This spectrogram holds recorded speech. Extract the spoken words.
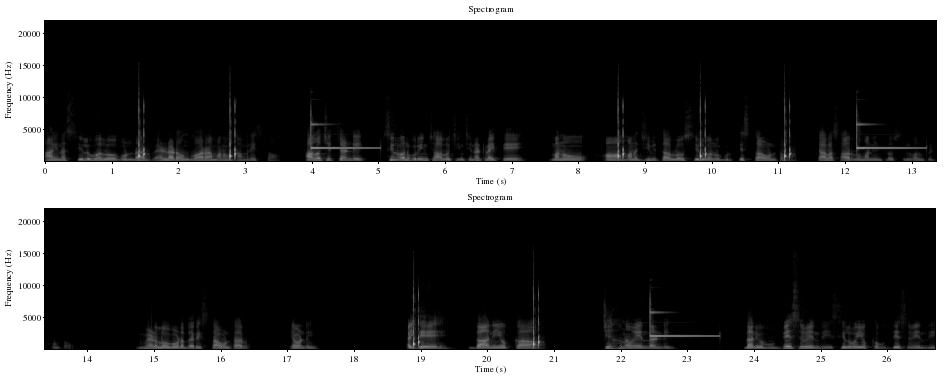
ఆయన సిలువలో గుండా వెళ్ళడం ద్వారా మనం గమనిస్తాం. ఆలోచించండి. సిలువను గురించి ఆలోచించినట్లయితే మనం మన జీవితాల్లో సిలువను గుర్తిస్తూ ఉంటాం. చాలాసార్లు మన ఇంట్లో సిలువను పెట్టుకుంటాం. మెడలో కూడా ధరిస్తూ ఉంటారు. ఏమండి? అయితే దాని యొక్క చిహ్నం ఏందండి? దాని ఉద్దేశం ఏంది? సిలువ యొక్క ఉద్దేశం ఏంది?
